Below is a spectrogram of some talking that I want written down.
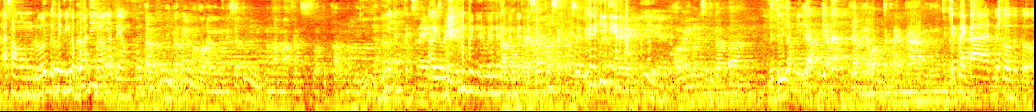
asal ngomong doang Itu- tapi itu penting. banget ya ampun bukan penting karena emang orang Indonesia tuh men- menamakan sesuatu karena bunyinya Ini kan kecrek. oh ya udah bener bener bener kresek kresek kresek kresek Iya. orang Indonesia tuh gampang itu Kita- yang kita- yang yang kita- yang hewan cekrekan gitu kan cekrekan betul betul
